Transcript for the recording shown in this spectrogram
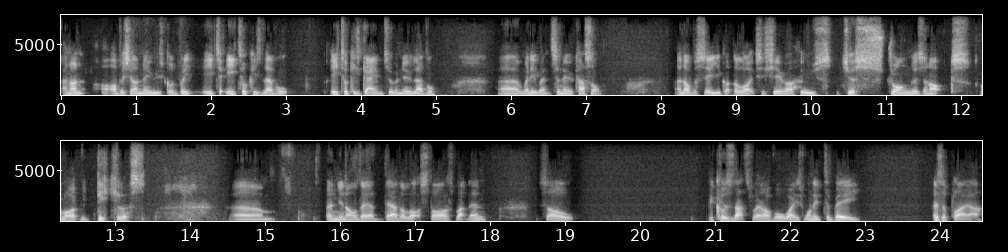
and I, obviously I knew he was good, but he he, t- he took his level, he took his game to a new level uh, when he went to Newcastle. And obviously you've got the likes of Shearer, who's just strong as an ox, like ridiculous. Um, and you know they had they had a lot of stars back then. So because that's where I've always wanted to be as a player,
